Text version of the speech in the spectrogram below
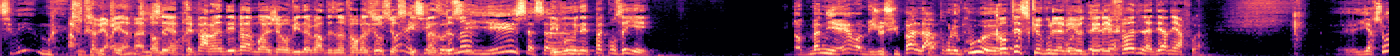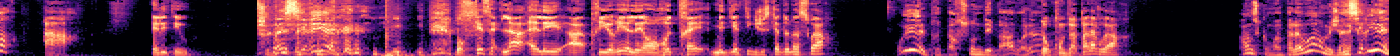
C'est rien, moi. ah, Vous savez rien. Mais attendez, elle prépare un débat. Moi, j'ai envie d'avoir des informations sur ce qui se c'est passe demain. conseillé, ça, ça. Et vous, vous n'êtes pas conseiller. D'une autre manière, mais je suis pas là pour le coup. euh, Quand est-ce que vous l'avez eu au téléphone la dernière fois euh, Hier soir. Ah, elle était où n'en sais rien. Bon, là, elle est a priori, elle est en retrait médiatique jusqu'à demain soir. Oui, elle prépare son débat, voilà. Donc on ne va pas la voir. Je pense qu'on va pas la voir, mais j'en sais rien.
